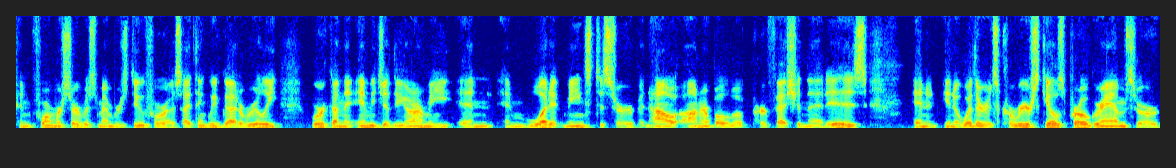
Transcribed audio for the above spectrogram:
can former service members do for us? I think we've got to really work on the image of the Army and and what it means to serve and how honorable of a profession that is. And you know whether it's career skills programs or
